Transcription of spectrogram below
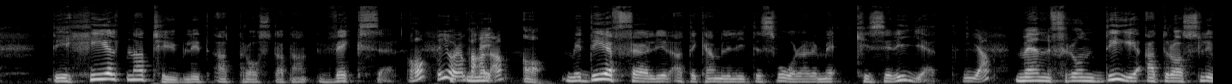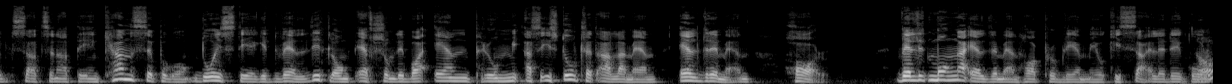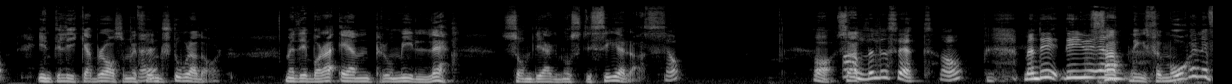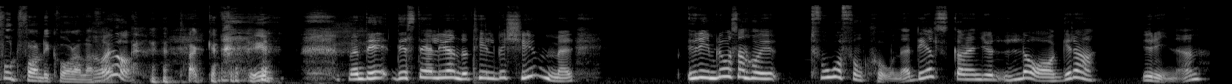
det är helt naturligt att prostatan växer. Ja, det gör den på med, alla. Ja, med det följer att det kan bli lite svårare med kisseriet. Ja. Men från det att dra slutsatsen att det är en cancer på gång, då är steget väldigt långt eftersom det bara en promille, alltså i stort sett alla män, äldre män, har. Väldigt många äldre män har problem med att kissa eller det går ja. inte lika bra som i fornstora dagar. Men det är bara en promille som diagnostiseras. Ja. Ja, så Alldeles rätt. Ja. Men det, det är ju en... fattningsförmågan är fortfarande kvar i alla fall. Ja, Tackar för det. Men det, det ställer ju ändå till bekymmer. Urinblåsan har ju två funktioner. Dels ska den ju lagra urinen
